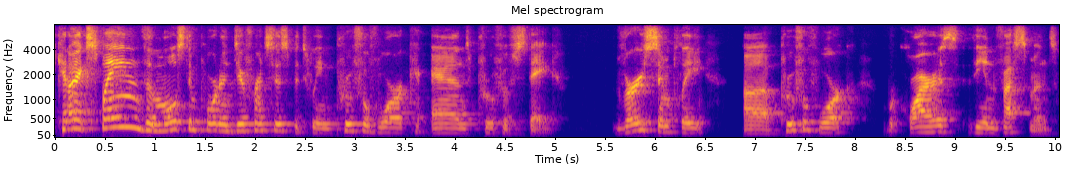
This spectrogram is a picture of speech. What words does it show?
Can I explain the most important differences between proof of work and proof of stake? Very simply, uh, proof of work requires the investment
